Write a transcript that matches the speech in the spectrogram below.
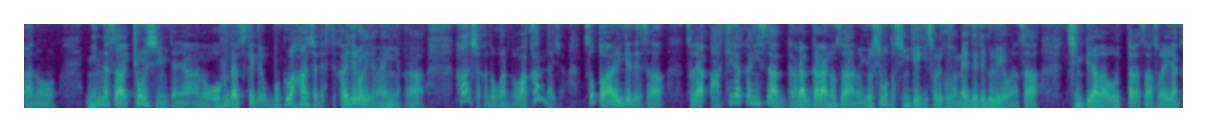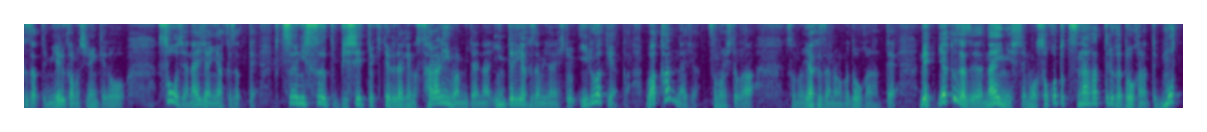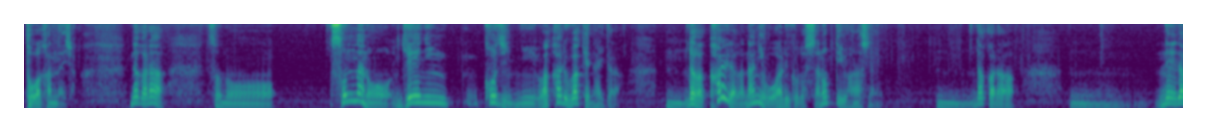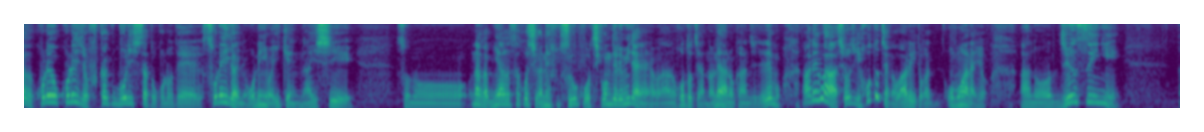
ゃん。あのみんなさキョンシーみたいなあのお札つけて「僕は反社です」って書いてるわけじゃないんやから反社かどうかなんか分かんないじゃん。外歩いててさそれは明らかにさガラガラのさあの吉本新喜劇それこそね出てくるようなさチンピラが売ったらさそれはヤクザって見えるかもしれんけどそうじゃないじゃんヤクザって。普通にスーツビシッと着てるだけのサラリーマンみたいなインテリヤクザみたいな人いるわけやんか。分かんないじゃんその人がそのヤクザなのかどうかなんて。でヤクザじゃないにしてもそことつながってるかどうかなんてもっと分かんないじゃん。だからそのそんなの芸人個人に分かるわけないから、うん、だから彼らが何を悪いことしたのっていう話なんよ、うん、だから、うん、ねだからこれをこれ以上深く掘りしたところでそれ以外の俺には意見ないしそのなんか宮迫氏がねすごく落ち込んでるみたいなあのホトちゃんのねあの感じで。でもあれは正直ホトちゃんが悪いとか思わないよ。あの純粋に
